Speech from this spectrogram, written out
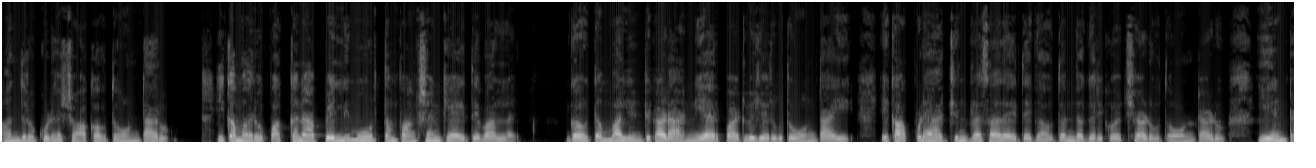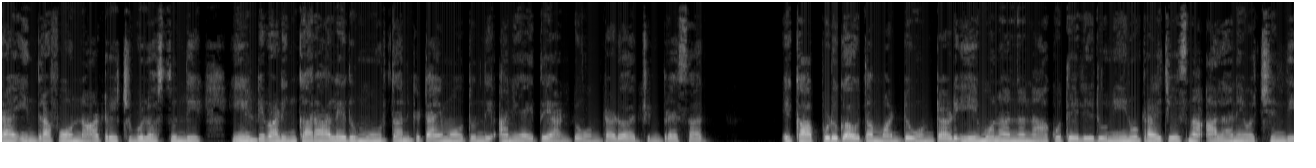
అందరూ కూడా షాక్ అవుతూ ఉంటారు. ఇక మరో పక్కన పెళ్ళి ముహూర్తం ఫంక్షన్కి అయితే వాళ్ళ గౌతమ్ వాళ్ళ ఇంటికాడ అన్ని ఏర్పాట్లు జరుగుతూ ఉంటాయి. ఇక అప్పుడే అర్జున్ ప్రసాద్ అయితే గౌతమ్ దగ్గరికి వచ్చి అడుగుతూ ఉంటాడు. ఏంట్రా ఇంద్ర ఫోన్ నాట్ రీచబుల్ వస్తుంది? ఏంటి వాడు ఇంకా రాలేదు? ముహూర్తానికి టైం అవుతుంది అని అయితే అంటూ ఉంటాడు అర్జున్ ప్రసాద్. ఇక అప్పుడు గౌతమ్ అంటూ ఉంటాడు ఏమో నాన్న నాకు తెలీదు. నేను ట్రై చేసినా అలానే వచ్చింది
